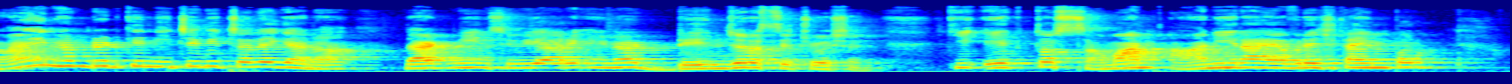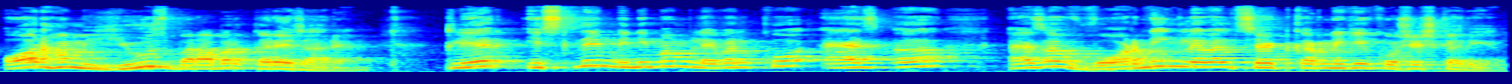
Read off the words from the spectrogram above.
900 के नीचे भी चले गया ना that means we are in a dangerous situation कि एक तो सामान आ नहीं रहा एवरेज टाइम पर, और हम यूज़ बराबर करे जा रहे हैं। क्लियर इसलिए मिनिमम लेवल को as a as a warning level set करने की कोशिश करिए।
